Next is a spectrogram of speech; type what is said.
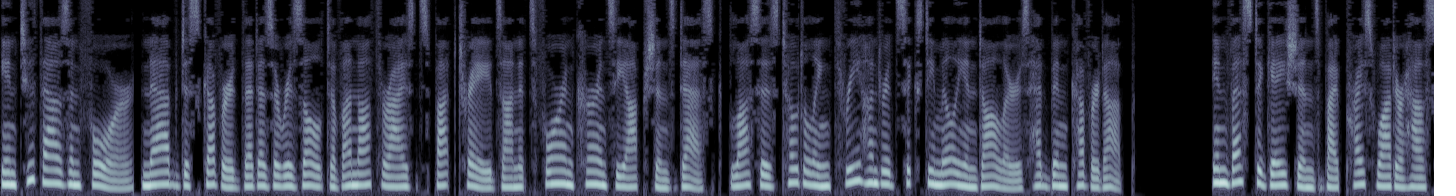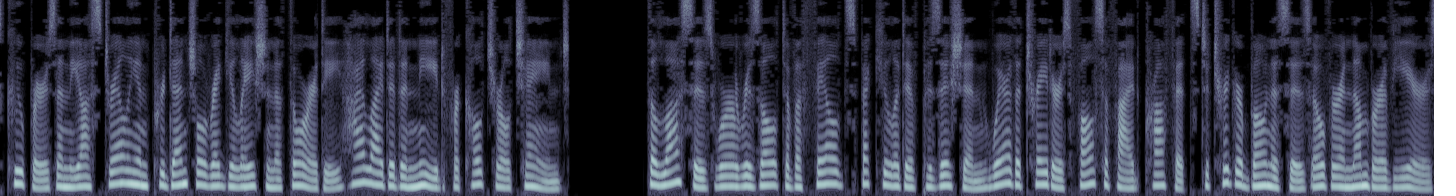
In 2004, NAB discovered that as a result of unauthorized spot trades on its foreign currency options desk, losses totaling $360 million had been covered up. Investigations by PricewaterhouseCoopers and the Australian Prudential Regulation Authority highlighted a need for cultural change. The losses were a result of a failed speculative position where the traders falsified profits to trigger bonuses over a number of years.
